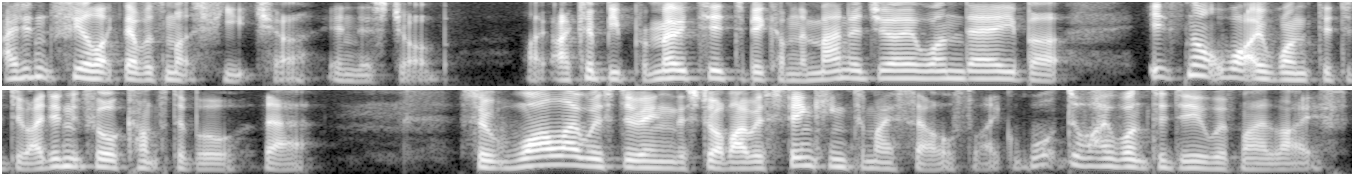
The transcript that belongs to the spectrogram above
I didn't feel like there was much future in this job. Like, I could be promoted to become the manager one day, but it's not what I wanted to do. I didn't feel comfortable there. So while I was doing this job, I was thinking to myself, like, what do I want to do with my life?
